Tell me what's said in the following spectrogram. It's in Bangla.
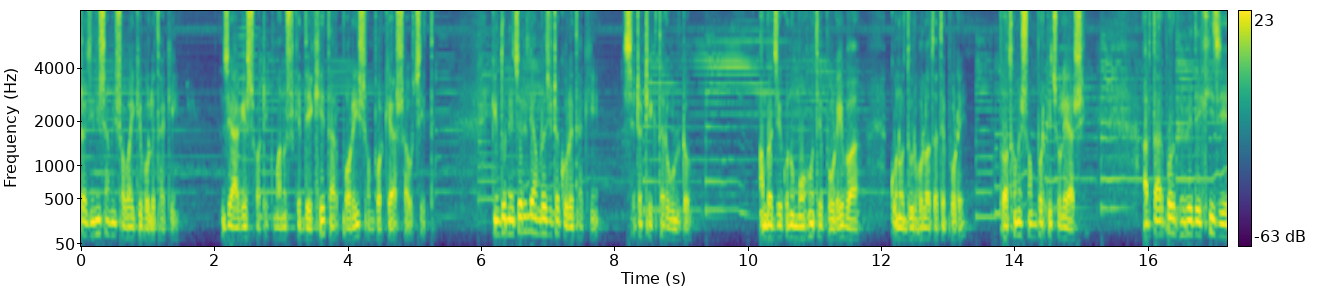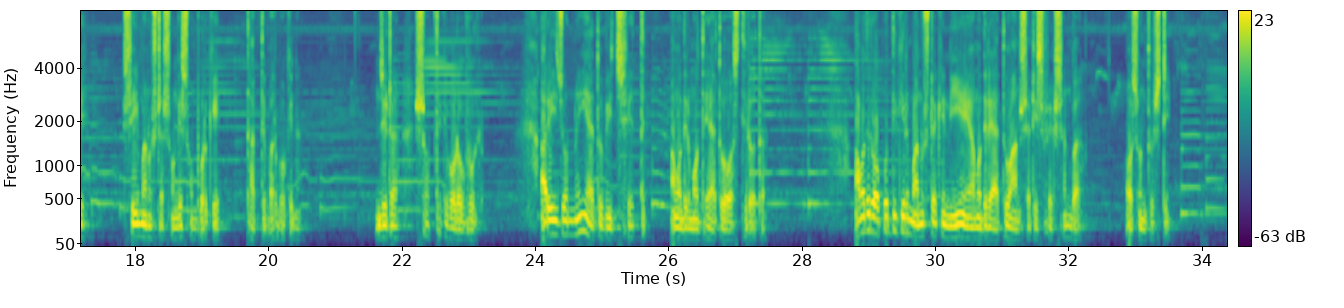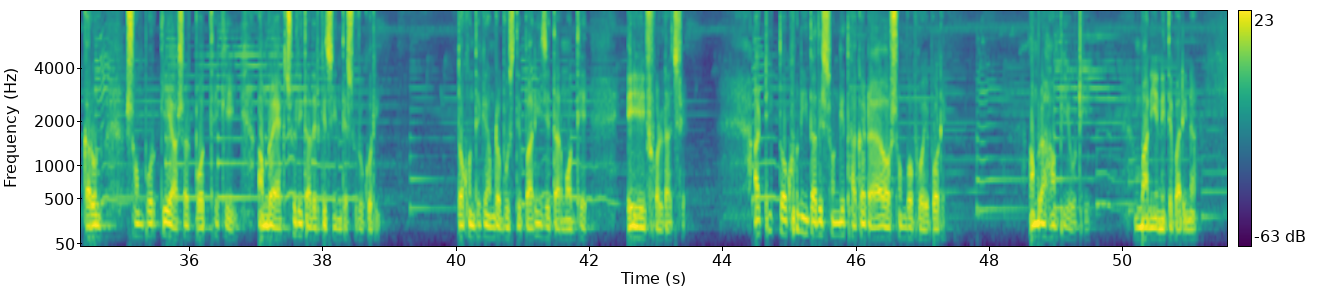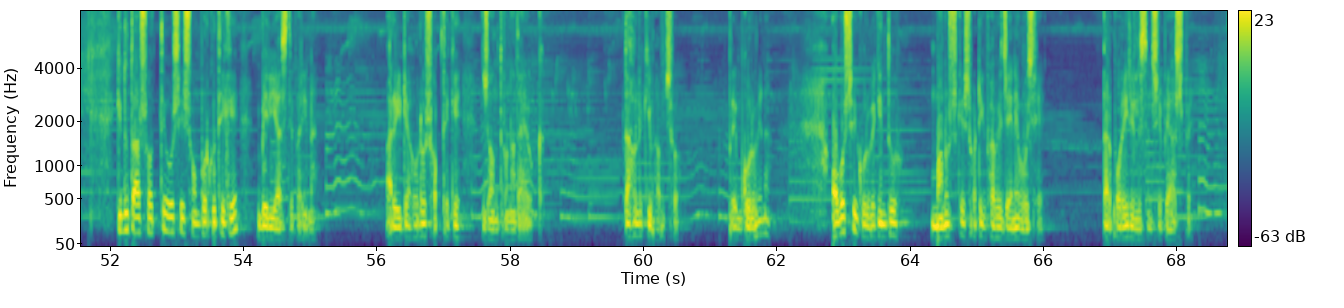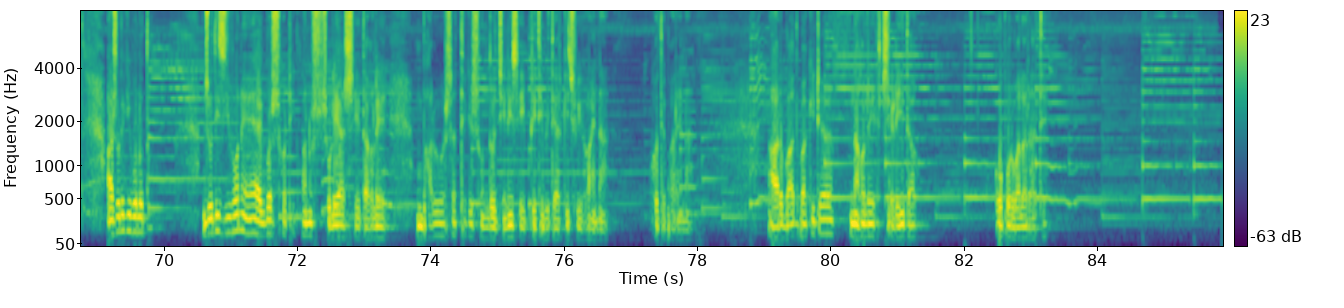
একটা জিনিস আমি সবাইকে বলে থাকি, যে আগে সঠিক মানুষকে দেখে তারপরেই সম্পর্কে আসা উচিত। কিন্তু নেচারালি আমরা যেটা করে থাকি, সেটা ঠিক তার উল্টো। আমরা যে কোনো মোহতে পড়ে বা কোনো দুর্বলতাতে পড়ে, প্রথমে সম্পর্কে চলে আসি, আর তারপর ভেবে দেখি যে সেই মানুষটার সঙ্গে সম্পর্কে থাকতে পারব কিনা, যেটা সব থেকে বড় ভুল। আর এই জন্যই এত বিচ্ছেদ আমাদের মধ্যে এত অস্থিরতা। আমাদের অপর দিকের মানুষটাকে নিয়ে আমাদের এত আনস্যাটিসফ্যাকশন বা অসন্তুষ্টি। কারণ সম্পর্কে আসার পর থেকেই আমরা অ্যাকচুয়ালি তাদেরকে চিনতে শুরু করি। তখন থেকে আমরা বুঝতে পারি যে তার মধ্যে এই এই ফল্ট আছে। আর ঠিক তখনই তাদের সঙ্গে থাকাটা অসম্ভব হয়ে পড়ে। আমরা হাঁপিয়ে উঠি, মানিয়ে নিতে পারি না। কিন্তু তার সত্ত্বেও সেই সম্পর্ক থেকে বেরিয়ে আসতে পারি না। আর এইটা হলো সব থেকে যন্ত্রণাদায়ক। তাহলে কি ভাবছ? প্রেম করবে না? অবশ্যই করবে, কিন্তু মানুষকে সঠিকভাবে জেনে বুঝে তারপরেই রিলেশনশিপে আসবে। আসলে কি বলতো? যদি জীবনে একবার সঠিক মানুষ চলে আসে, তাহলে ভালোবাসার থেকে সুন্দর জিনিস এই পৃথিবীতে আর কিছুই হয় না, হতে পারে না। আর বাদ বাকিটা না হলে ছেড়েই দাও, ওপরওয়ালার হাতে।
